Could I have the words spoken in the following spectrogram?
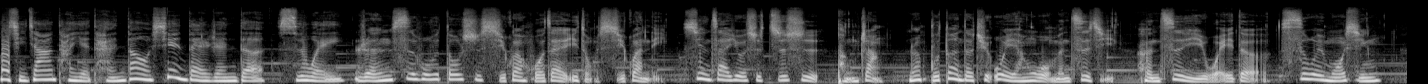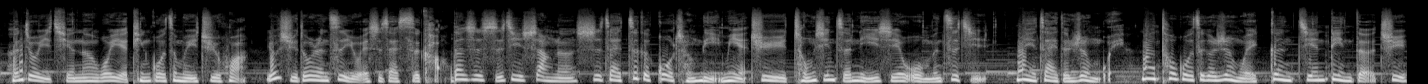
易启嘉他也谈到现代人的思维，人似乎都是习惯活在一种习惯里，现在又是知识膨胀，然后不断的去喂养我们自己很自以为的思维模型。很久以前呢，我也听过这么一句话：有许多人自以为是在思考，但是实际上呢，是在这个过程里面去重新整理一些我们自己内在的认为。那透过这个认为，更坚定的去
